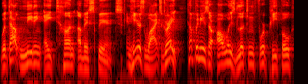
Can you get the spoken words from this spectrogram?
without needing a ton of experience. And here's why it's great. Companies are always looking for people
